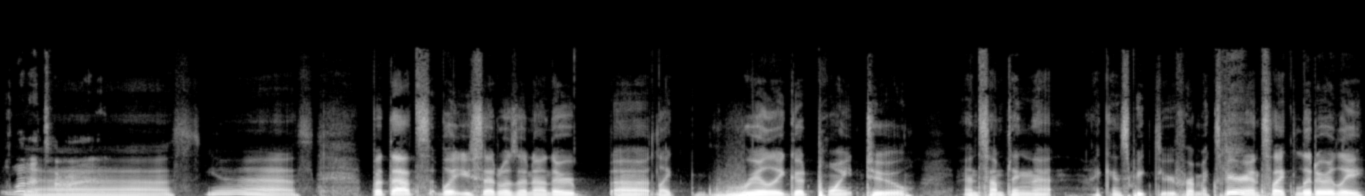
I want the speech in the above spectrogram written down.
What yes, a time. Yes yes. But that's what you said was another uh, like really good point too, and something that I can speak through from experience. Like literally,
